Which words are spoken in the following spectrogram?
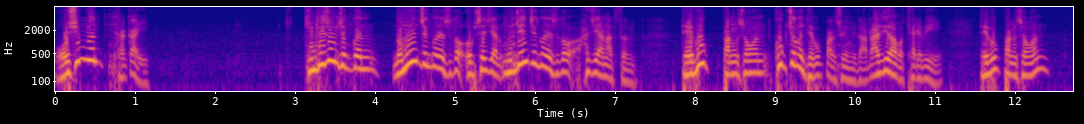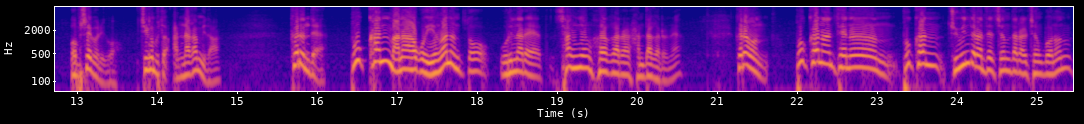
50년 가까이 김대중 정권, 노무현 정권에서도 없애지 않, 문재인 정권에서도 하지 않았던 대북 방송은 국정은 대북 방송입니다. 라디오하고 텔레비 대북 방송은 없애버리고 지금부터 안 나갑니다. 그런데 북한 만화하고 영화는 또 우리나라에 상영 허가를 한다 그러네. 그러면 북한한테는 북한 주민들한테 전달할 정보는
